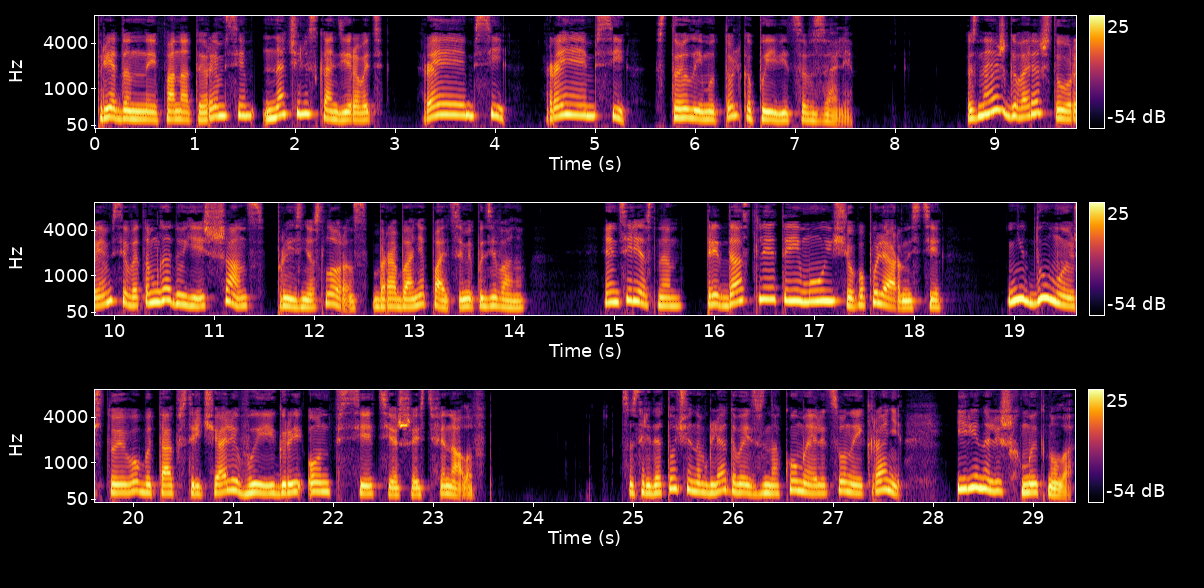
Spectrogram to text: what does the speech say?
Преданные фанаты Рэмси начали скандировать «Рэмси! Рэмси!», стоило ему только появиться в зале. «Знаешь, говорят, что у Рэмси в этом году есть шанс», — произнес Лоренс, барабаня пальцами по дивану. «Интересно, придаст ли это ему еще популярности? Не думаю, что его бы так встречали, выиграй он все те шесть финалов». Сосредоточенно вглядываясь в знакомое лицо на экране, Ирина лишь хмыкнула.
